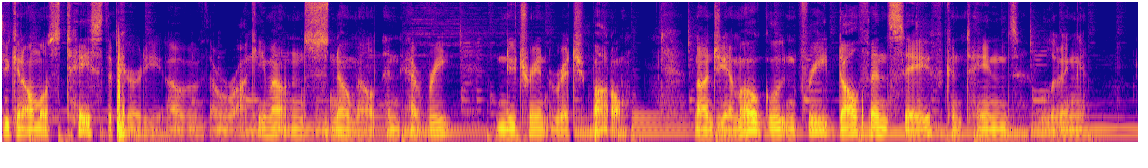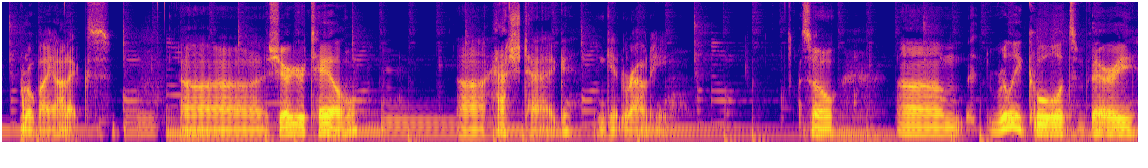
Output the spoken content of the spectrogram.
You can almost taste the purity of the Rocky Mountain snowmelt in every nutrient rich bottle. Non GMO, gluten free, dolphin safe, contains living probiotics. Uh, share your tale. Uh, hashtag get rowdy. So, um, really cool. It's very,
